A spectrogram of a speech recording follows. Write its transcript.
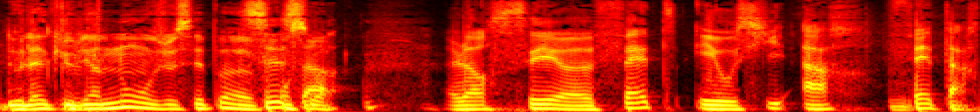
de là que vient le nom, je sais pas. C'est ça. Alors c'est euh, fête et aussi art, fête arts.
